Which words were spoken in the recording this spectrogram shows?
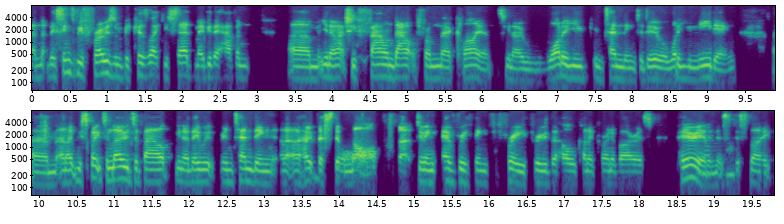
and they seem to be frozen because like you said maybe they haven't um, you know actually found out from their clients you know what are you intending to do or what are you needing? Um, and I, we spoke to loads about you know they were intending and i hope they're still not but doing everything for free through the whole kind of coronavirus period. And it's just like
